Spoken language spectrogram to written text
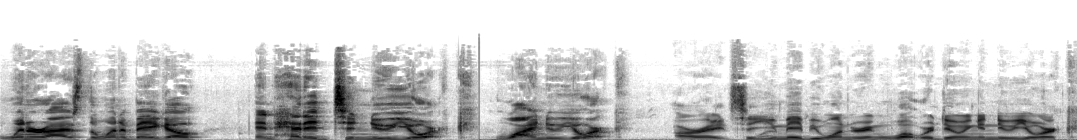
winterized the Winnebago, and headed to New York. Why New York? All right, so you may be wondering what we're doing in New York.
